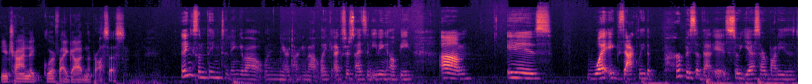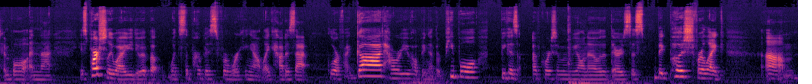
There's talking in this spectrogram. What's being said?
you're trying to glorify god in the process I think something to think about when you're talking about like exercise and eating healthy um, is what exactly the purpose of that is. So yes, our body is a temple, and that is partially why you do it. But what's the purpose for working out? Like, how does that glorify God? How are you helping other people? Because of course, I mean, we all know that there's this big push for like, um,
